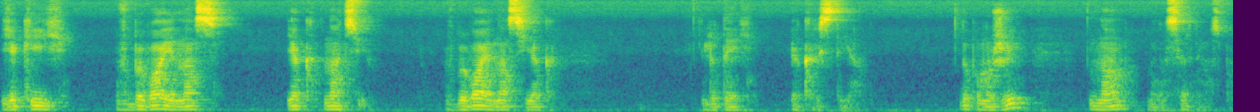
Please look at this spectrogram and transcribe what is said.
який вбиває нас як націю, вбиває нас як людей, як християн. Допоможи нам, милосердний Господь.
